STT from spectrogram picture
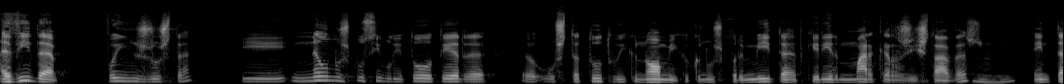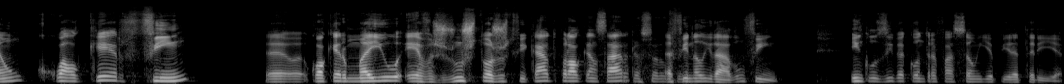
a vida foi injusta e não nos possibilitou ter uh, o estatuto económico que nos permita adquirir marcas registadas, uhum. então qualquer fim eh, qualquer meio é justo ou justificado para alcançar, alcançar um a fim. finalidade, um fim. Inclusive a contrafação e a pirataria.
